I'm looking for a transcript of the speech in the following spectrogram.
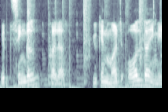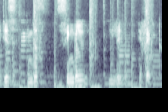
With single color you can merge all the images in the single effect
